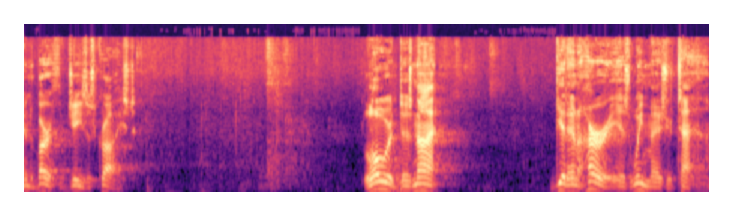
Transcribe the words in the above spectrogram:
In the birth of Jesus Christ. Lord does not get in a hurry as we measure time.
